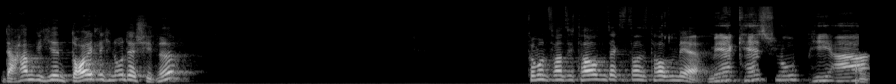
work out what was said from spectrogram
da haben wir hier einen deutlichen Unterschied, ne? 25.000, 26.000 mehr. Mehr Cashflow, PA,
